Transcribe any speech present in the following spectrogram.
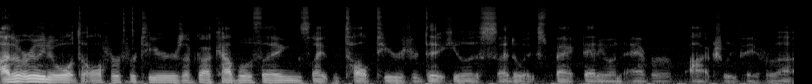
i don't really know what to offer for tiers i've got a couple of things like the top tier is ridiculous i don't expect anyone to ever actually pay for that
